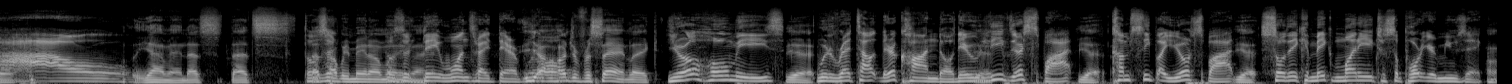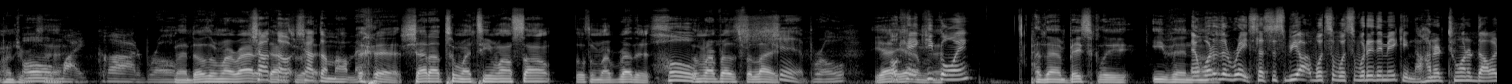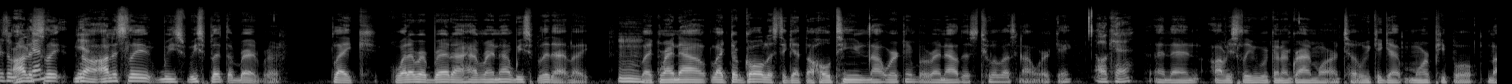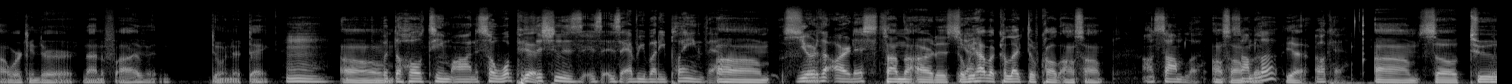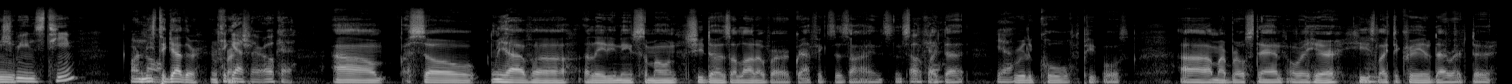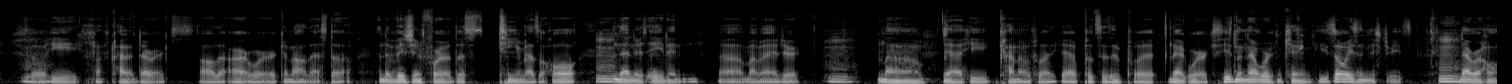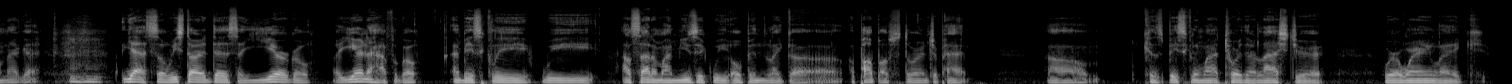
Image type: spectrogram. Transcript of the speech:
Oh. Yeah, man. That's that's Those that's are, how we made our Those money. are man. day ones right there, bro. Yeah, hundred percent. Like Your homies Yeah. would rent out their condo. They would Yeah. leave their spot, Yeah. come sleep at your spot, Yeah. so they can make money to support your music. 100%. Oh my god, bro! man, those are my ride Shout out- shout them out, man. shout out to my team ensemble. Those are my brothers. those are my brothers for life. Shit, bro. Yeah, Okay, yeah, keep man. going. And then basically even And what uh, are the rates? Let's just be what's what's what are they making? 100 200 dollars a weekend? honestly yeah. no honestly we we split the bread bro like whatever bread i have right now we split that like Mm. like right now like the goal is to get the whole team not working but right now there's two of us not working Okay. and then obviously we're gonna grind more until we could get more people not working their nine to five and doing their thing um, Put the whole team on. So what yeah. position is, is is everybody playing then? um so, You're the artist. so i'm the artist so we have a collective called ensemble Ensemble. ensemble yeah Okay. um so two Which means team? Or means no? together in French. Together. Okay. Um, so we have a, a lady named Simone. She does a lot of our graphics designs and stuff Okay. like that. Yeah. Really cool people. Uh, my bro Stan over here, he's like the creative director. So Mhm. he kind of directs all the artwork and all that stuff and the vision for this team as a whole. Mm. And then there's Aiden, uh, my manager. Um, yeah, he kind of like yeah puts his input, networks. He's the networking king. He's always in the streets, Mm. never home. That guy. Mhm. Yeah, so we started this a year ago, a year and a half ago, and basically we outside of my music, we opened like a, a pop up store in Japan. Because basically, when I toured there last year, we were wearing like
